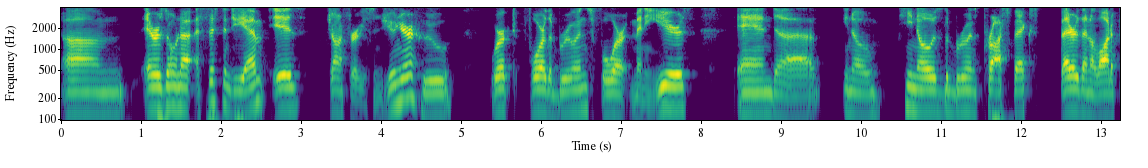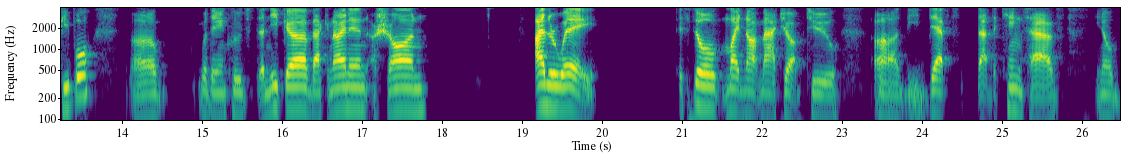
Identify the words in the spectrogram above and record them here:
Um, Arizona assistant GM is John Ferguson Jr., who worked for the Bruins for many years. And, uh, you know, he knows the Bruins prospects better than a lot of people, uh, whether they include Studnicka, Vaakanainen, Ahcan. Either way, it still might not match up to uh, the depth that the Kings have. You know,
